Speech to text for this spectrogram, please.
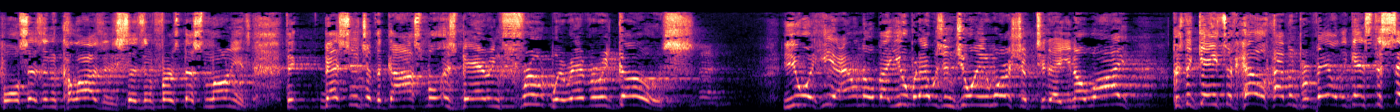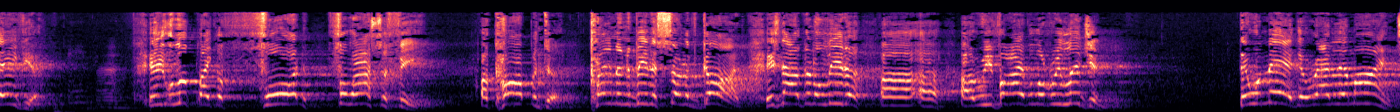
Paul says in Colossians, he says in 1 Thessalonians. The message of the gospel is bearing fruit wherever it goes. You were here, I don't know about you, but I was enjoying worship today. You know why? Because the gates of hell haven't prevailed against the Savior. It looked like a flawed philosophy. A carpenter claiming to be the Son of God is now going to lead a, a, a, a revival of religion. They were mad. They were out of their mind.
